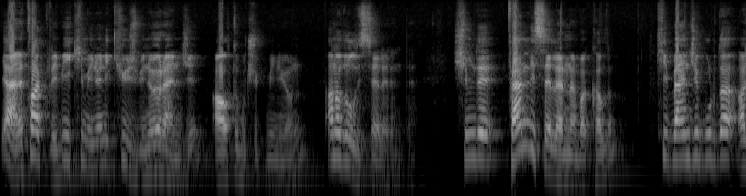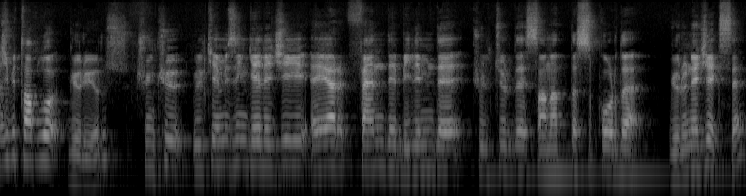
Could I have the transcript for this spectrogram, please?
Yani takribi 2 milyon 200 bin öğrenci, 6,5 milyonun Anadolu liselerinde. Şimdi fen liselerine bakalım. Ki bence burada acı bir tablo görüyoruz. Çünkü ülkemizin geleceği eğer fende, bilimde, kültürde, sanatta, sporda görünecekse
